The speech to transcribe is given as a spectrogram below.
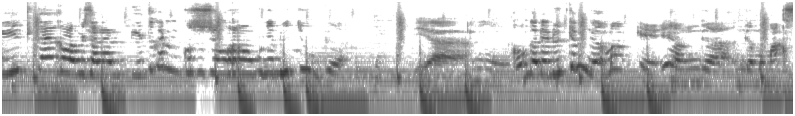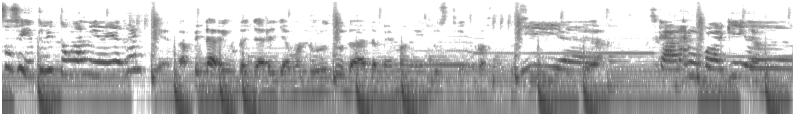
Kita kalau misalnya itu kan khusus yang orang punya duit juga. Iya. Hmm, kalau nggak ada duit kan nggak make, ya nggak nggak memaksa sih itu hitungannya ya kan? Iya, tapi dari udah dari zaman dulu tuh udah ada memang industri prostitusi. Iya. gitu ya. Sekarang apalagi Yang- eh,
